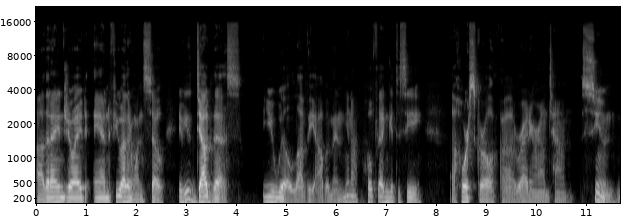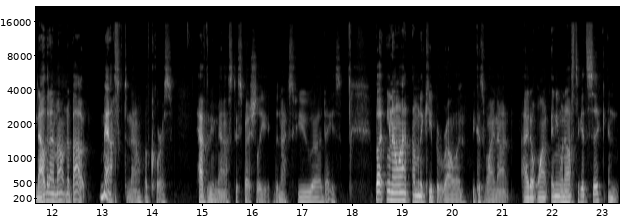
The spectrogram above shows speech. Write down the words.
uh, that I enjoyed, and a few other ones. So if you dug this, you will love the album. And, you know, hopefully I can get to see a horse girl uh, riding around town soon, now that I'm out and about. Masked now, of course have to be masked, especially the next few uh, days. But you know what? I'm going to keep it rolling because why not? I don't want anyone else to get sick. And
